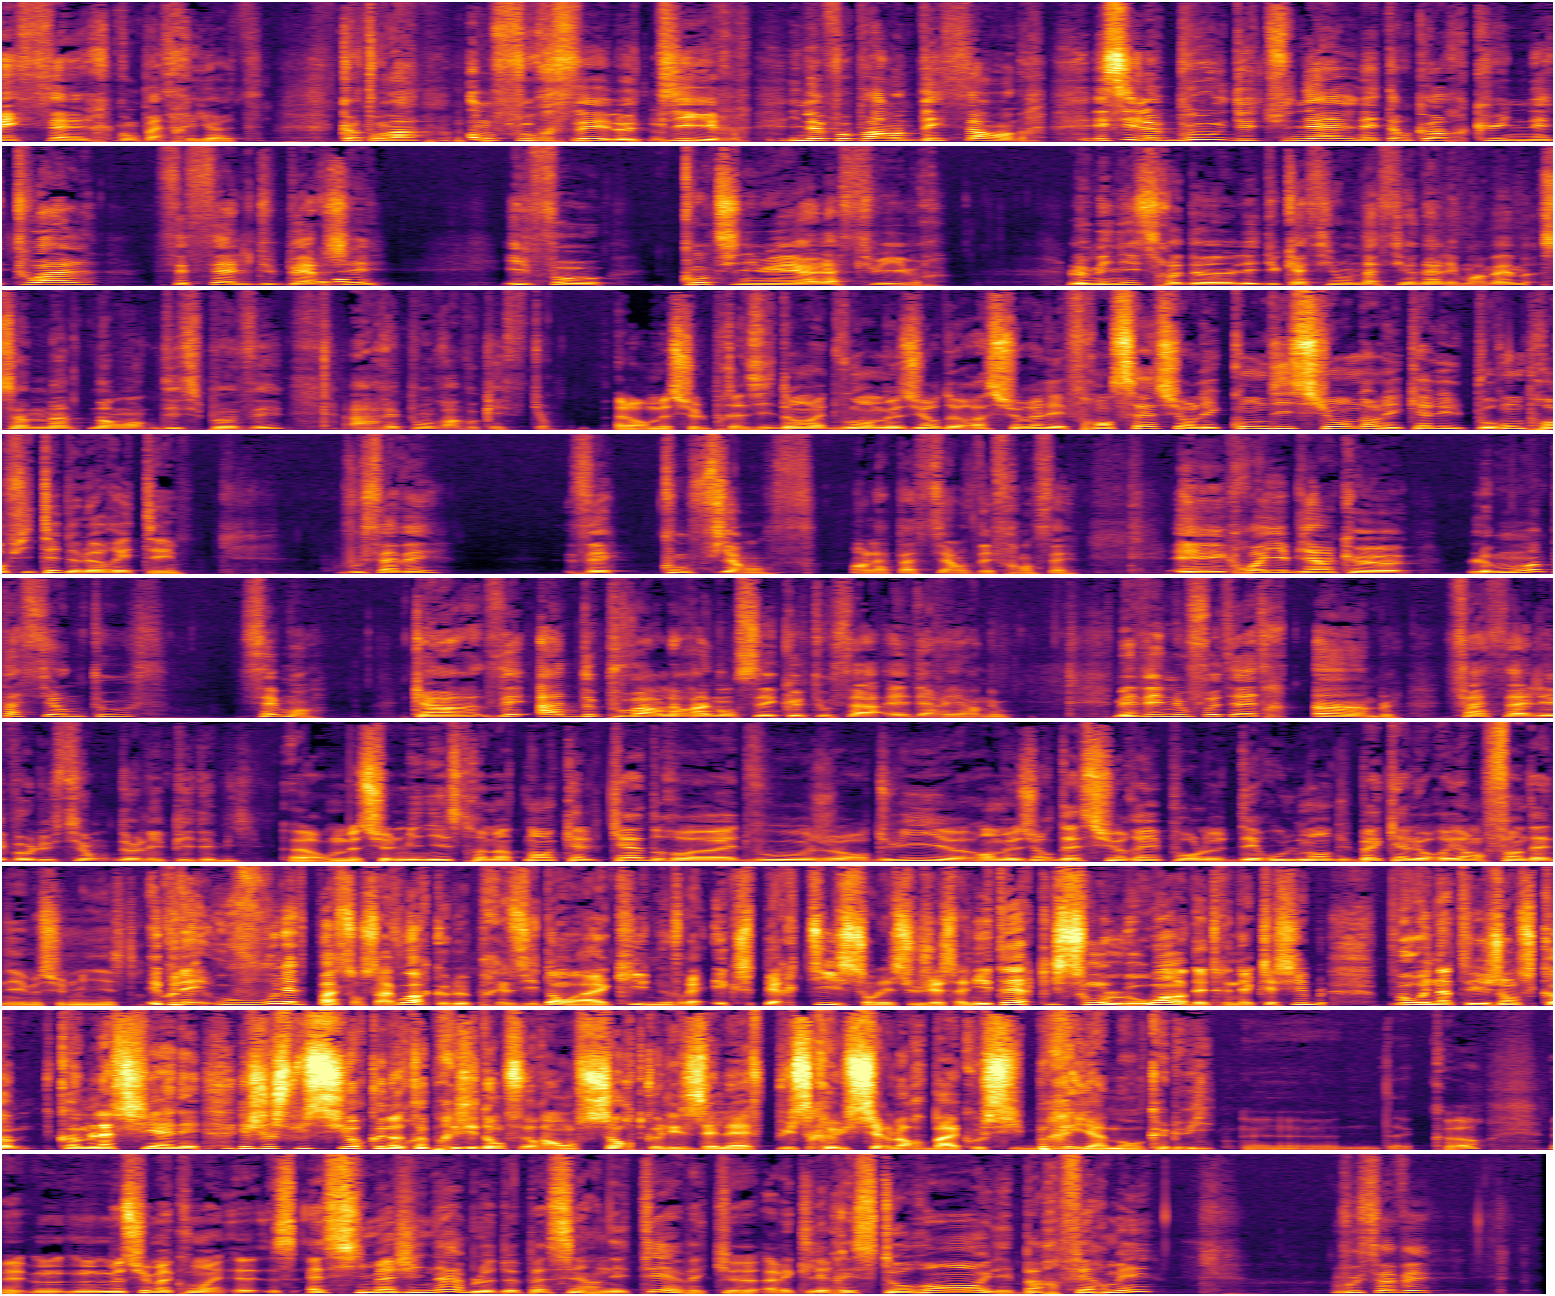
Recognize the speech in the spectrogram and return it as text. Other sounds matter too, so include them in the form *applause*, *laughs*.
Mes chers compatriotes, quand on a enfourcé le tir, il ne faut pas en descendre. Et si le bout du tunnel n'est encore qu'une étoile, c'est celle du berger. Il faut continuer à la suivre. Le ministre de l'Éducation nationale et moi-même sommes maintenant disposés à répondre à vos questions. Alors, Monsieur le Président, êtes-vous en mesure de rassurer les Français sur les conditions dans lesquelles ils pourront profiter de leur été? Vous savez, j'ai confiance en la patience des Français. Et croyez bien que le moins patient de tous, c'est moi. Car j'ai hâte de pouvoir leur annoncer que tout ça est derrière nous. Mais il nous faut être humbles face à l'évolution de l'épidémie. Alors, monsieur le ministre, maintenant, quel cadre euh, êtes-vous aujourd'hui euh, en mesure d'assurer pour le déroulement du baccalauréat en fin d'année, monsieur le ministre? Écoutez, vous n'êtes pas sans savoir que le président a acquis une vraie expertise sur les sujets sanitaires qui sont loin d'être inaccessibles pour une intelligence comme, comme la sienne. Et, et je suis sûr que notre président fera en sorte que les élèves puissent réussir leur bac aussi brillamment que lui. Euh, D'accord. Mais, m- monsieur Macron, est- est-ce imaginable de passer un été avec, euh, avec les restaurants et les bars fermés? Vous savez,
